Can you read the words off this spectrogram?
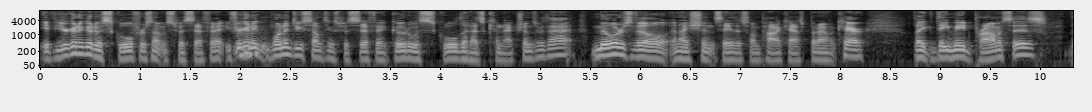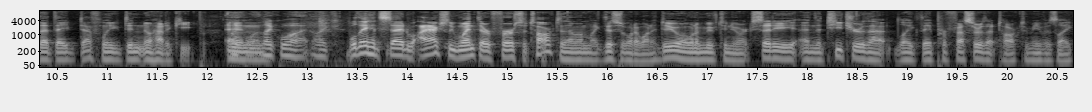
if you're going to go to a school for something specific, if you're going to mm-hmm. want to do something specific, go to a school that has connections with that. Millersville, and I shouldn't say this on podcast, but I don't care. Like they made promises that they definitely didn't know how to keep. Like, And what- like what? Like well, they had said I actually went there first to talk to them. I'm like, this is what I want to do. I want to move to New York City. And the teacher that, like, the professor that talked to me was like,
